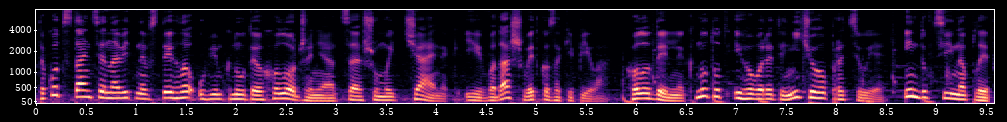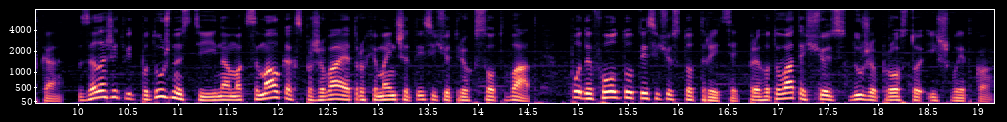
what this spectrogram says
Так от станція навіть не встигла увімкнути охолодження. Це шумить чайник, і вода швидко закипіла. Холодильник, ну тут і говорити нічого працює. Індукційна плитка залежить від потужності і на максималках споживає трохи менше 1300 Вт. По дефолту 1130. Приготувати щось дуже просто і швидко.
